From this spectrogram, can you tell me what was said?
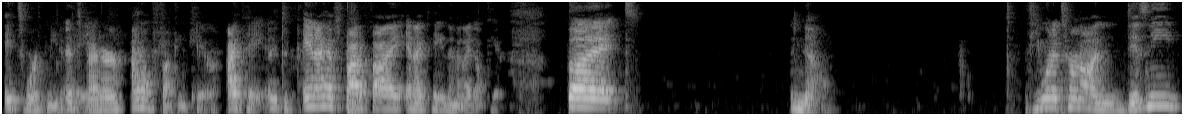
It's worth me to pay. It's it. better. I don't fucking care. I pay it. It, and I have Spotify and I pay them and I don't care. But no. If you want to turn on Disney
